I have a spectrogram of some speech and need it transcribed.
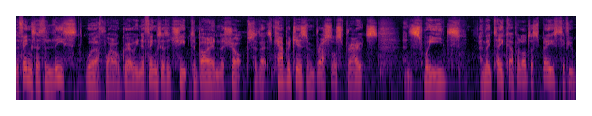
the things that are least worthwhile growing are things that are cheap to buy in the shop. So that's cabbages and Brussels sprouts and Swedes. And they take up a lot of space. If you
